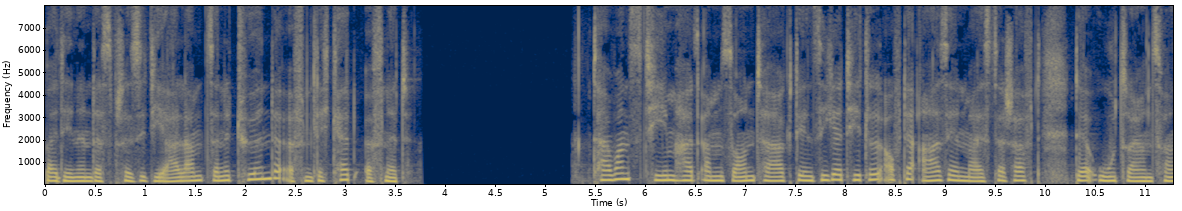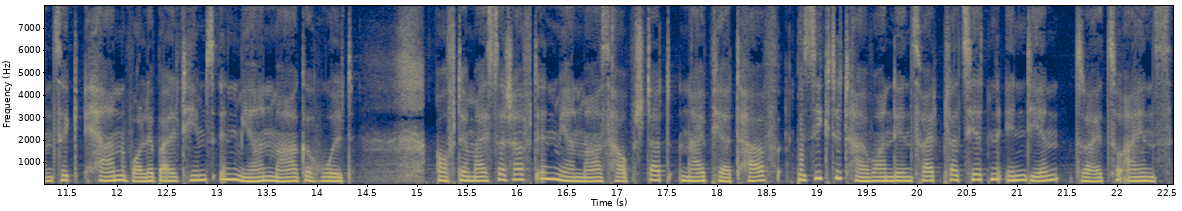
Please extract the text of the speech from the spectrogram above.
bei denen das Präsidialamt seine Türen der Öffentlichkeit öffnet. Taiwans Team hat am Sonntag den Siegertitel auf der Asienmeisterschaft der U23 Herren-Volleyballteams in Myanmar geholt. Auf der Meisterschaft in Myanmars Hauptstadt Naypyidaw besiegte Taiwan den zweitplatzierten Indien 3 zu 1.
